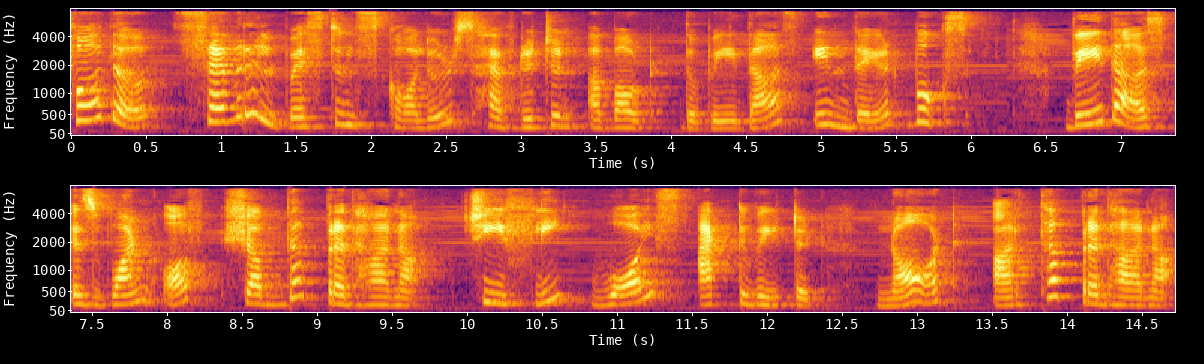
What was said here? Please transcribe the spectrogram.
Further, several Western scholars have written about the Vedas in their books. Vedas is one of Shabda Pradhana, chiefly voice activated, not Artha Pradhana,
